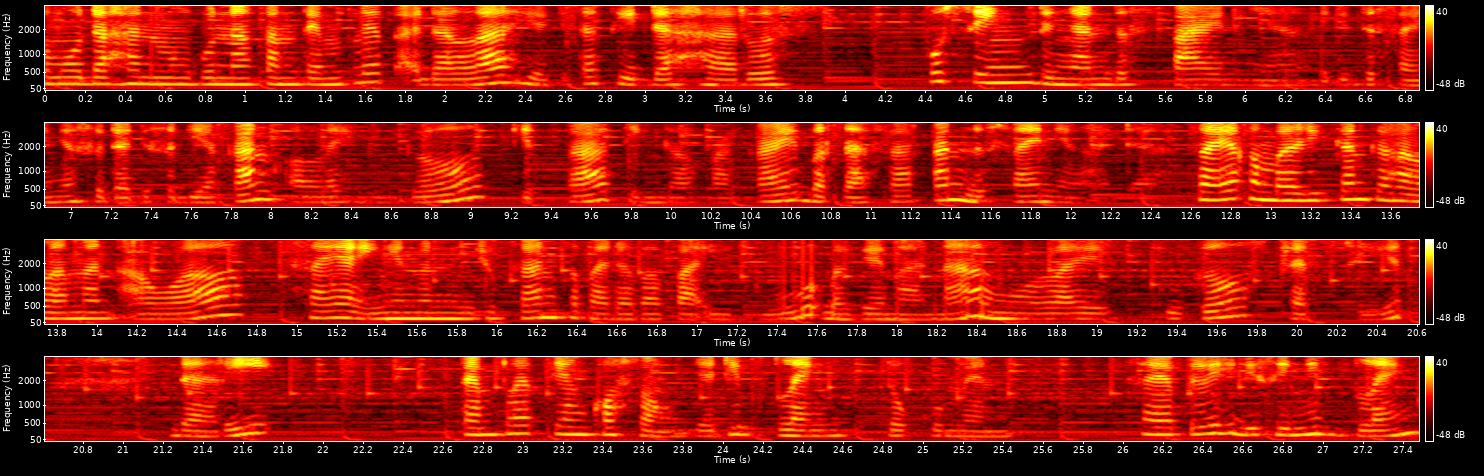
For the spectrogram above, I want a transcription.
Kemudahan menggunakan template adalah ya kita tidak harus pusing dengan desainnya. Jadi desainnya sudah disediakan oleh Google, kita tinggal pakai berdasarkan desain yang ada. Saya kembalikan ke halaman awal. Saya ingin menunjukkan kepada Bapak Ibu bagaimana memulai Google Spreadsheet dari template yang kosong, jadi blank dokumen. Saya pilih di sini blank,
